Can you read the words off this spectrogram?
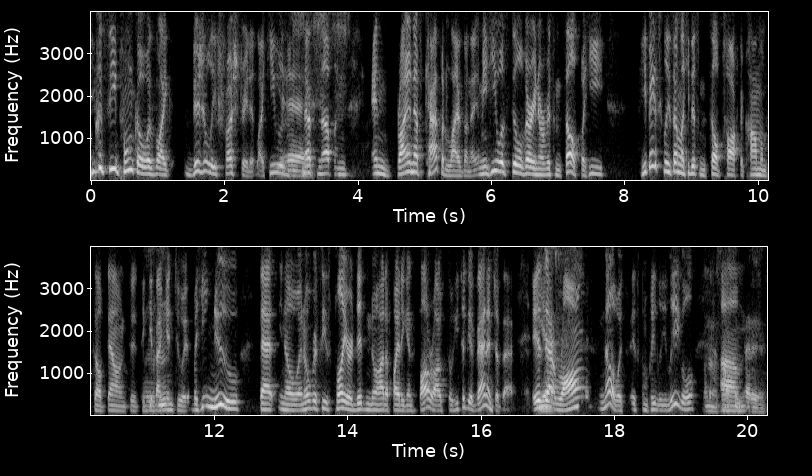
you could see Punko was like visually frustrated, like he was yes. messing up, and and Brian F capitalized on it. I mean, he was still very nervous himself, but he he basically sounded like he did some self talk to calm himself down to, to get mm-hmm. back into it. But he knew that you know an overseas player didn't know how to fight against Balrog, so he took advantage of that. Is yes. that wrong? No, it's it's completely legal. No, it's um, competitive.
